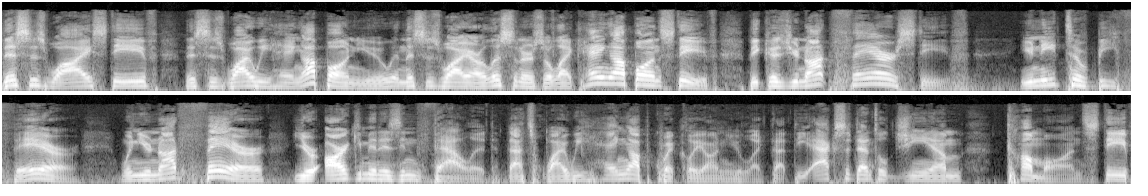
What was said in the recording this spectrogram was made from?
This is why, Steve, this is why we hang up on you, and this is why our listeners are like, hang up on Steve, because you're not fair, Steve. You need to be fair. When you're not fair, your argument is invalid. That's why we hang up quickly on you like that. The accidental GM Come on, Steve.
